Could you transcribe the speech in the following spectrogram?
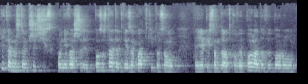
Klikam już ten przycisk, ponieważ pozostałe te dwie zakładki to są jakieś tam dodatkowe pola do wyboru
